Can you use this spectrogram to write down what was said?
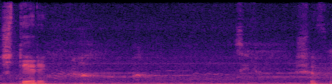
Четыре. Шифу.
